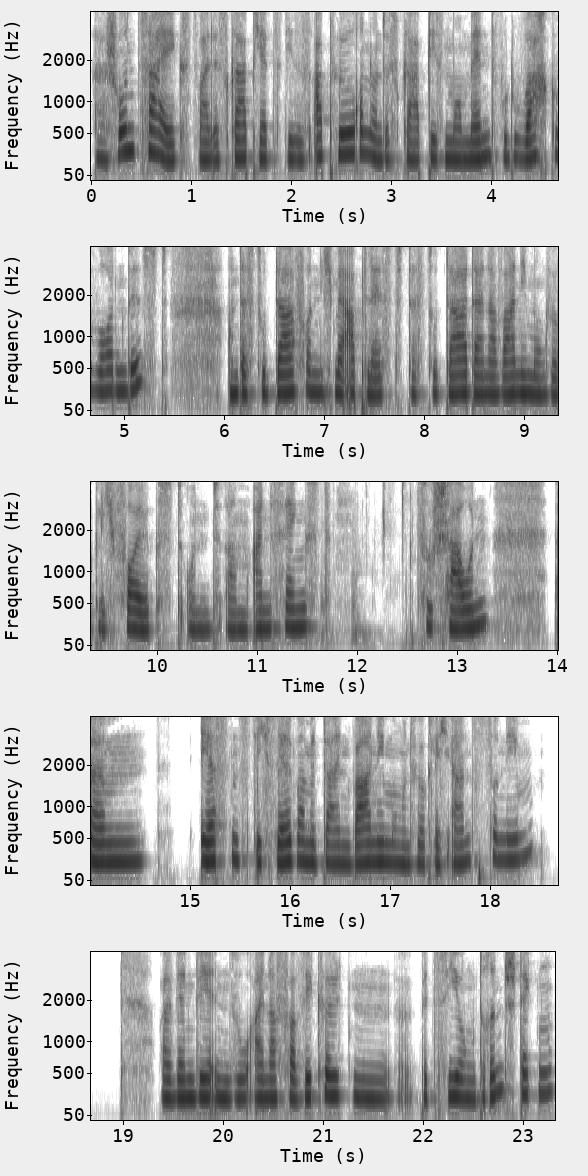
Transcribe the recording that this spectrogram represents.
äh, schon zeigst, weil es gab jetzt dieses Abhören und es gab diesen Moment, wo du wach geworden bist und dass du davon nicht mehr ablässt, dass du da deiner Wahrnehmung wirklich folgst und ähm, anfängst zu schauen, ähm, erstens dich selber mit deinen Wahrnehmungen wirklich ernst zu nehmen, weil wenn wir in so einer verwickelten äh, Beziehung drinstecken,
